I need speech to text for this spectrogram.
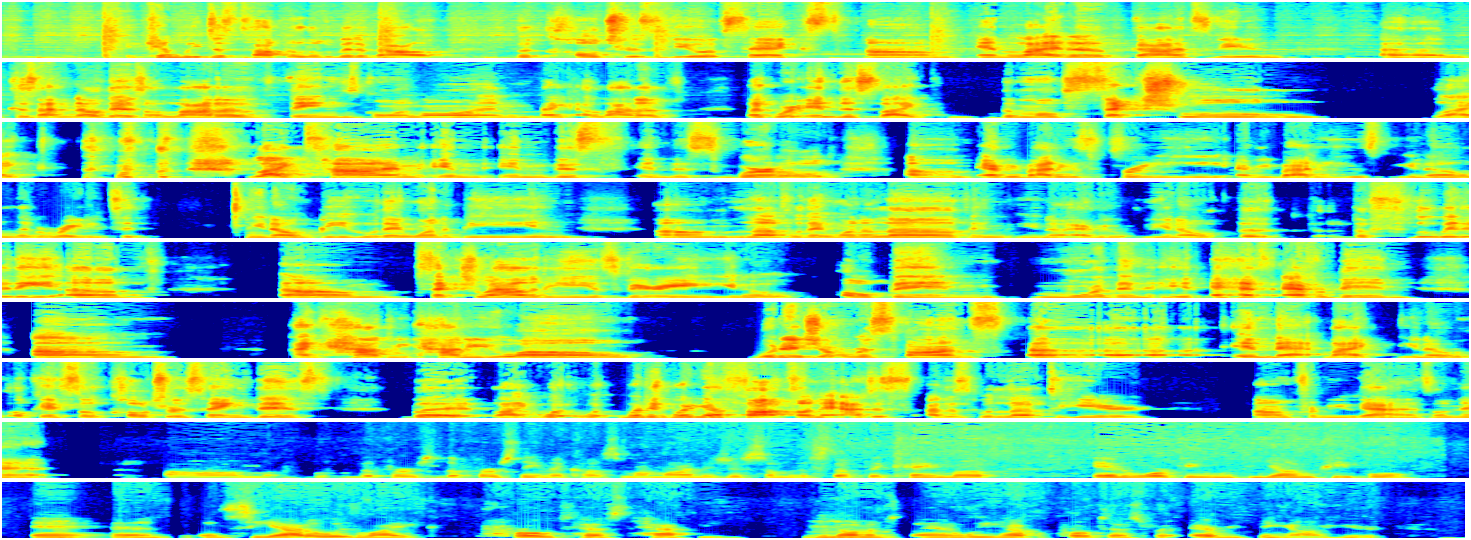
Can we just talk a little bit about the culture's view of sex um, in light of God's view? Because um, I know there's a lot of things going on, like a lot of like we're in this like the most sexual like like time in in this in this world um everybody's free everybody's you know liberated to you know be who they want to be and um, love who they want to love and you know every you know the the fluidity of um, sexuality is very you know open more than it has ever been. Um, like how do how do you all what is your response uh, uh, uh, in that? Like you know okay so culture is saying this but like what what what are, your thoughts on that? I just i just would love to hear um, from you guys on that. Um, the first the first thing that comes to my mind is just some of the stuff that came up in working with young people. And and Seattle is like protest happy. You know what I'm mm. saying? We have a protest for everything out here.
